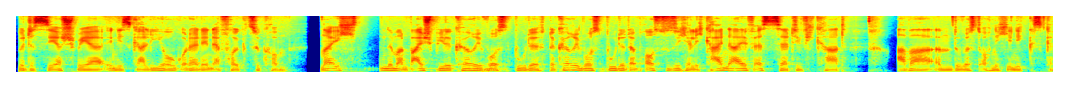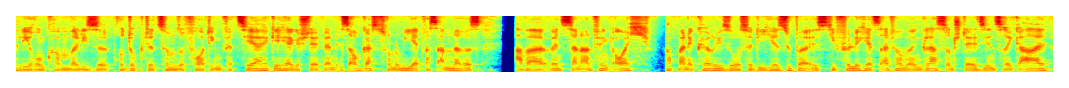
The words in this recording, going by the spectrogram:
wird es sehr schwer in die Skalierung oder in den Erfolg zu kommen. Na, ich nehme ein Beispiel, Currywurstbude. Eine Currywurstbude, da brauchst du sicherlich kein IFS-Zertifikat, aber ähm, du wirst auch nicht in die Skalierung kommen, weil diese Produkte zum sofortigen Verzehr hergestellt werden. Ist auch Gastronomie etwas anderes. Aber wenn es dann anfängt, oh, ich habe meine Currysoße, die hier super ist, die fülle ich jetzt einfach mal in ein Glas und stelle sie ins Regal,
